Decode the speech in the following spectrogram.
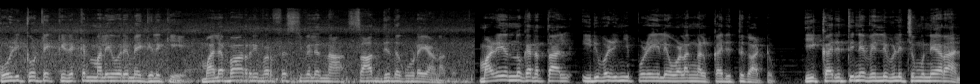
കോഴിക്കോട്ടെ കിഴക്കൻ മലയോര മേഖലയ്ക്ക് മലബാർ റിവർ ഫെസ്റ്റിവൽ എന്ന സാധ്യത കൂടെയാണത്. മഴയൊന്നു കനത്താൽ ഇരുവഴിഞ്ഞിപ്പുഴയിലെ ഓളങ്ങൾ കരുത്ത് കാട്ടും ഈ കരുത്തിനെ വെല്ലുവിളിച്ച് മുന്നേറാൻ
